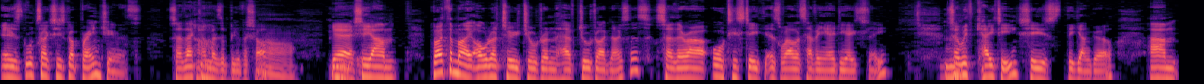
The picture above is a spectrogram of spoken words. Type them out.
is looks like she's got brain tumors. So that come as a bit of a shock. oh, yeah, she um, both of my older two children have dual diagnosis, so they are autistic as well as having ADHD. So with Katie, she's the young girl. Um,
